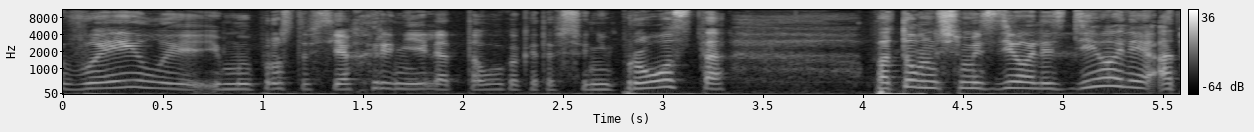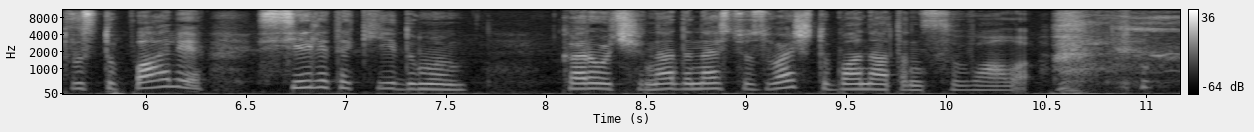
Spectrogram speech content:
вейлы, и мы просто все охренели от того, как это все непросто. Потом, значит, мы сделали, сделали, отвыступали, сели такие, думаем, короче, надо Настю звать, чтобы она танцевала.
